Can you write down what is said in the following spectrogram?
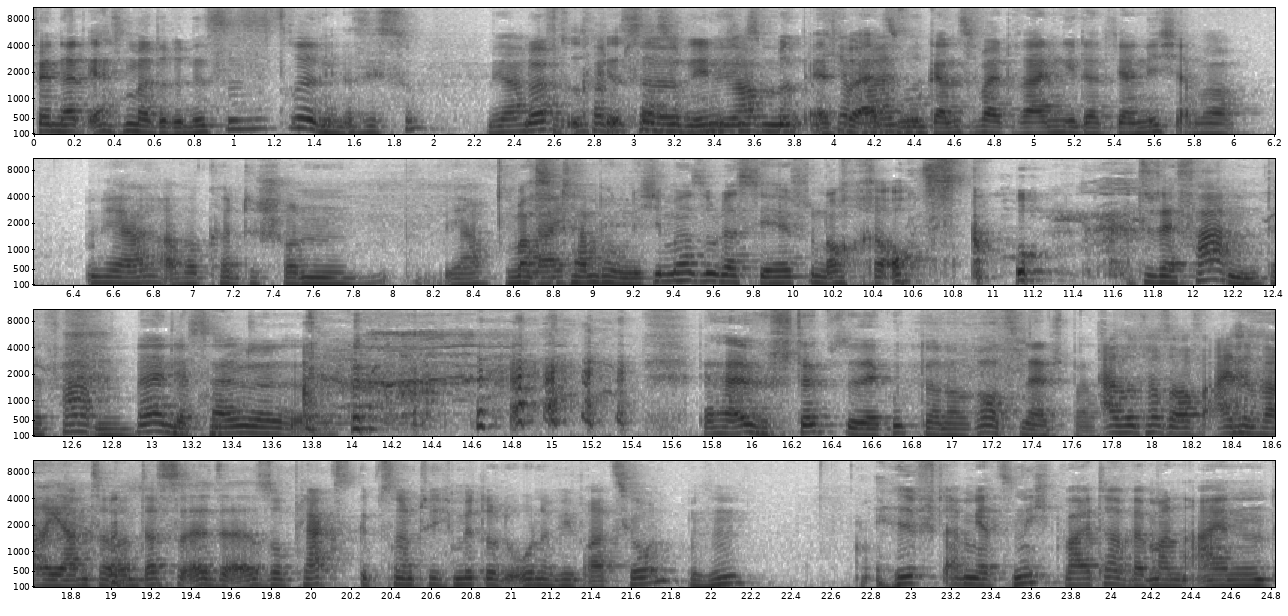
Wenn das erstmal drin ist, ist es drin. Siehst du? Ja, Läuft, ist könnte- das so ein ähnliches ja? Also, also ganz weit rein geht das ja nicht, aber ja, aber könnte schon, ja. machst du Tampon nicht immer so, dass die Hälfte noch rauskommt? Du, der Faden, der Faden. Nein, der das halbe. der halbe Stöpsel, der guckt da noch raus. Nein, Spaß. Also pass auf, eine Variante. Und das, äh, so Plugs gibt es natürlich mit und ohne Vibration. hilft einem jetzt nicht weiter, wenn man einen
